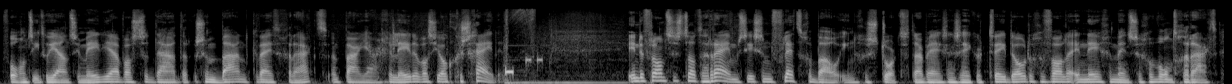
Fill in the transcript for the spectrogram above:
Volgens Italiaanse media was de dader zijn baan kwijtgeraakt. Een paar jaar geleden was hij ook gescheiden. In de Franse stad Reims is een flatgebouw ingestort. Daarbij zijn zeker twee doden gevallen en negen mensen gewond geraakt.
